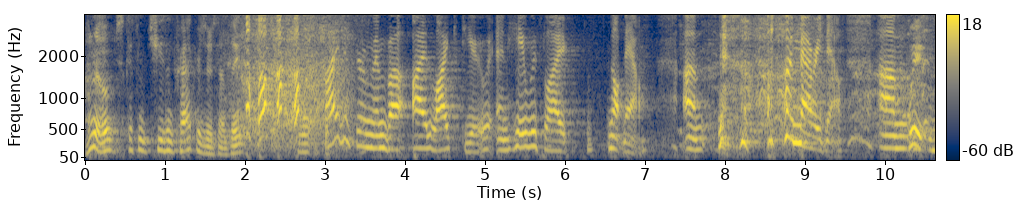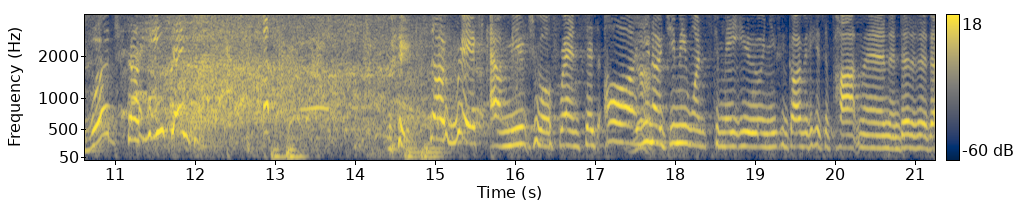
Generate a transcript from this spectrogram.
I don't know. Just get some cheese and crackers or something. I just remember I liked you, and he was like, not now. Um, I'm married now. Um, Wait, what? so he says, So Rick, our mutual friend, says, oh, you know, Jimmy wants to meet you, and you can go over to his apartment, and da da da da.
